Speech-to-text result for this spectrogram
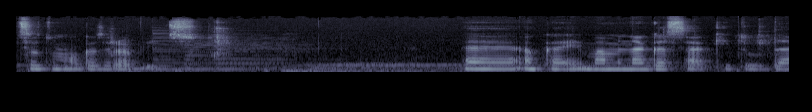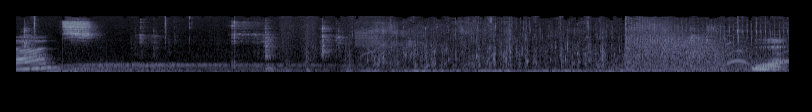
Co tu mogę zrobić? E, Okej, mamy Nagasaki tu dać. Ble.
